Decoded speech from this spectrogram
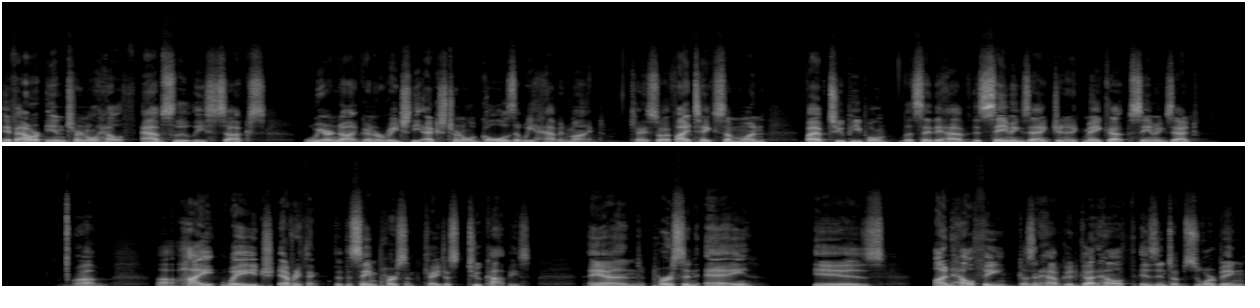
if our internal health absolutely sucks, we are not going to reach the external goals that we have in mind. Okay, so if I take someone, if I have two people, let's say they have the same exact genetic makeup, same exact um, uh, height, wage, everything, they're the same person. Okay, just two copies. And person A is unhealthy, doesn't have good gut health, isn't absorbing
